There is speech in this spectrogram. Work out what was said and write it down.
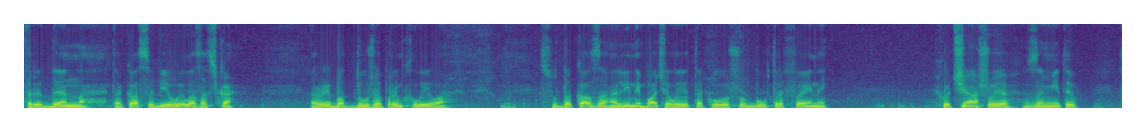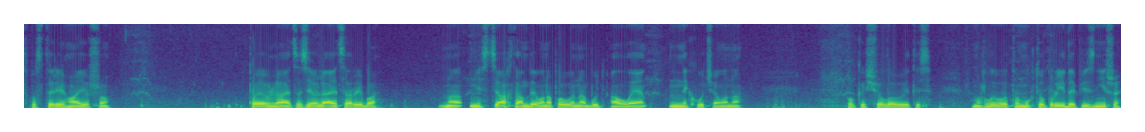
триденна така собі вилазочка. Риба дуже примхлива. Судака взагалі не бачили такого, щоб був трофейний. Хоча, що я замітив, спостерігаю, що появляється, з'являється риба на місцях, там, де вона повинна бути, але не хоче вона поки що ловитись. Можливо, тому, хто приїде пізніше,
